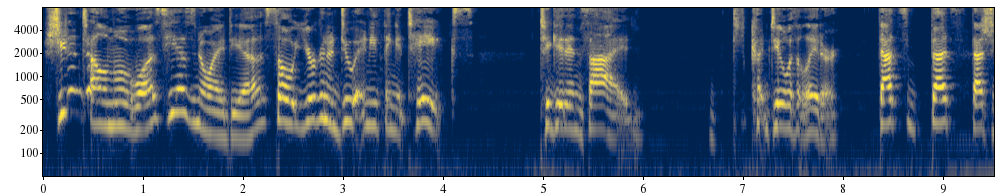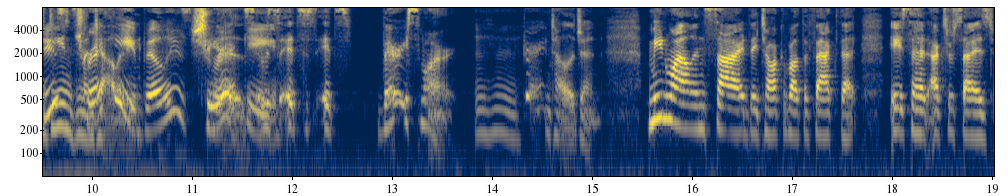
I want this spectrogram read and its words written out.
She didn't tell him who it was. He has no idea. So you're going to do anything it takes to get inside. C- Deal with it later. That's that's that's She's Dean's tricky. mentality. Billie's she tricky. is. It's it's it's very smart. Mm-hmm. Very intelligent. Meanwhile, inside they talk about the fact that Asa had exorcised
